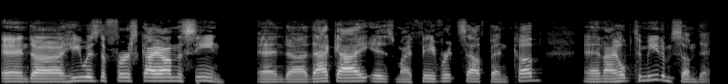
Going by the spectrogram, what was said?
and uh, he was the first guy on the scene. And uh, that guy is my favorite South Bend Cub, and I hope to meet him someday.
